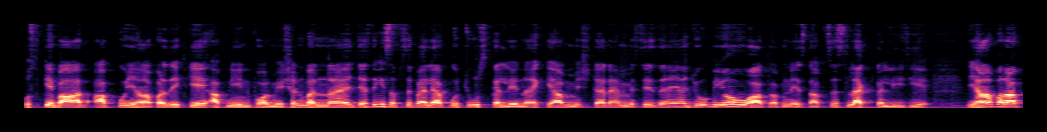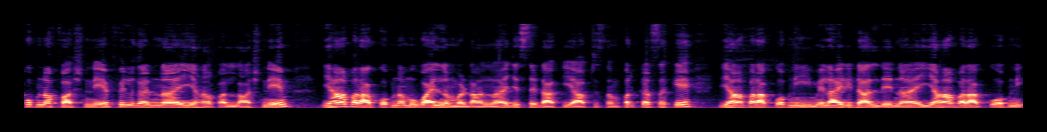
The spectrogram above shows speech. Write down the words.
उसके बाद आपको यहाँ पर देखिए अपनी इन्फॉर्मेशन बनना है। जैसे कि सबसे पहले आपको चूज़ कर लेना है कि आप मिस्टर हैं मिसेज हैं या जो भी हो, वो आप अपने हिसाब से सिलेक्ट कर लीजिए। यहाँ पर आपको अपना फ़र्स्ट नेम फिल करना है, यहाँ पर लास्ट नेम यहाँ पर आपको अपना मोबाइल नंबर डालना है, जिससे डाकिया आपसे संपर्क कर सके। यहाँ पर आपको अपनी ईमेल आईडी डाल देना है, यहाँ पर आपको अपनी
